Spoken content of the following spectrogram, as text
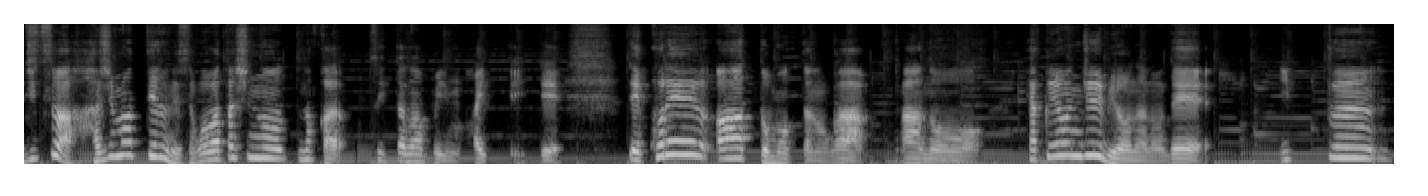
実は始まってるんですね。これ私のなんかツイッターのアプリにも入っていて、で、これ、あーっと思ったのが、あの、140秒なので、1分、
